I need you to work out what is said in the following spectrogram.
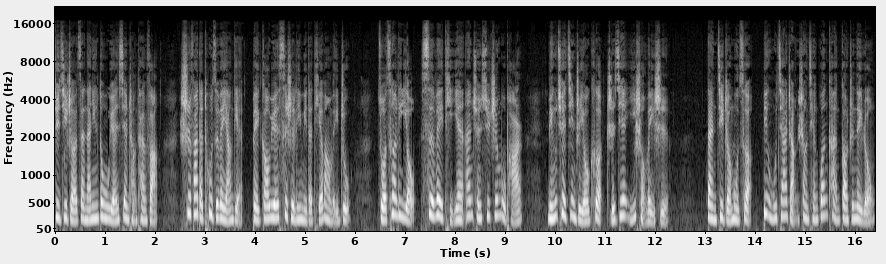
据记者在南宁动物园现场探访，事发的兔子喂养点被高约四十厘米的铁网围住，左侧立有“四喂体验安全须知”木牌，明确禁止游客直接以手喂食。但记者目测，并无家长上前观看告知内容，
